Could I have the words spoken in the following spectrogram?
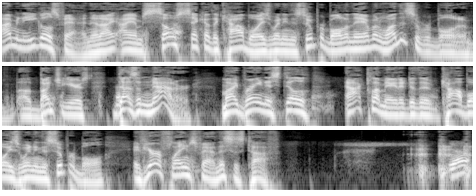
I'm an Eagles fan, and I, I am so yeah. sick of the Cowboys winning the Super Bowl, and they haven't won the Super Bowl in a, a bunch of years. Doesn't matter. My brain is still acclimated to the Cowboys winning the Super Bowl. If you're a Flames fan, this is tough yeah,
